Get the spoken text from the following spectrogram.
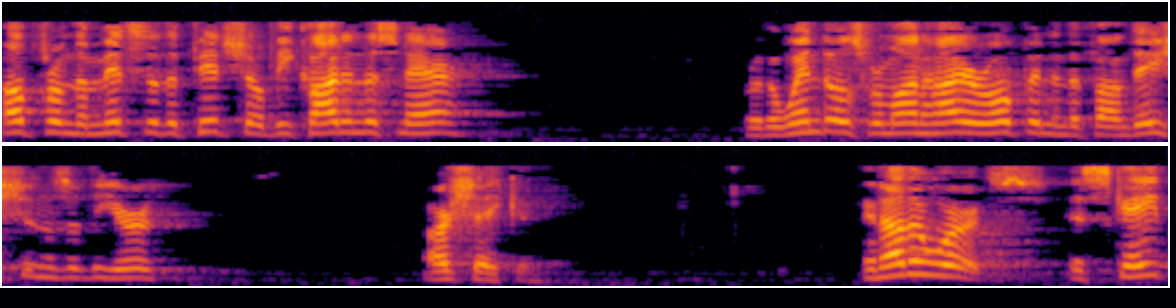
up from the midst of the pit shall be caught in the snare. For the windows from on high are open, and the foundations of the earth are shaken. In other words, escape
